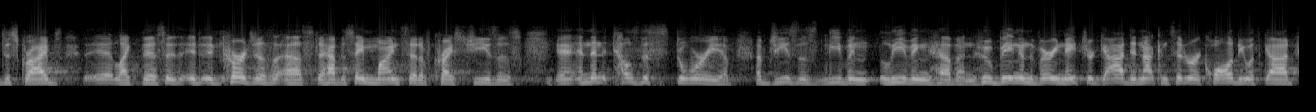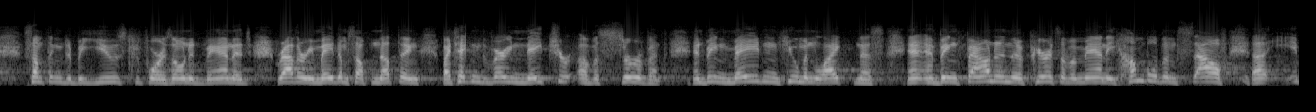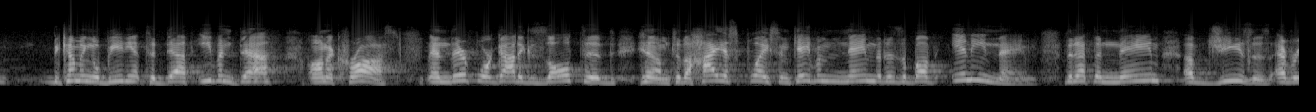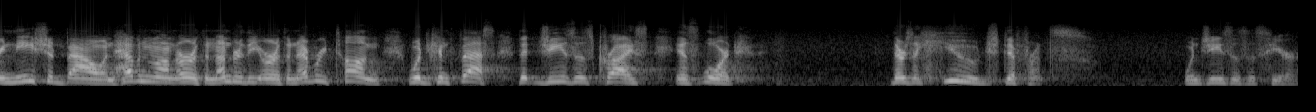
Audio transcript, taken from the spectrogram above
describes it like this it, it, encourages us to have the same mindset of Christ Jesus. And, and then it tells this story of, of Jesus leaving, leaving heaven, who, being in the very nature God, did not consider equality with God something to be used for his own advantage. Rather, he made himself nothing by taking the very nature of a servant and being made in human likeness and, and being found in the appearance of a man. He humbled himself. Uh, becoming obedient to death, even death on a cross. And therefore, God exalted him to the highest place and gave him the name that is above any name, that at the name of Jesus, every knee should bow in heaven and on earth and under the earth, and every tongue would confess that Jesus Christ is Lord. There's a huge difference when Jesus is here.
